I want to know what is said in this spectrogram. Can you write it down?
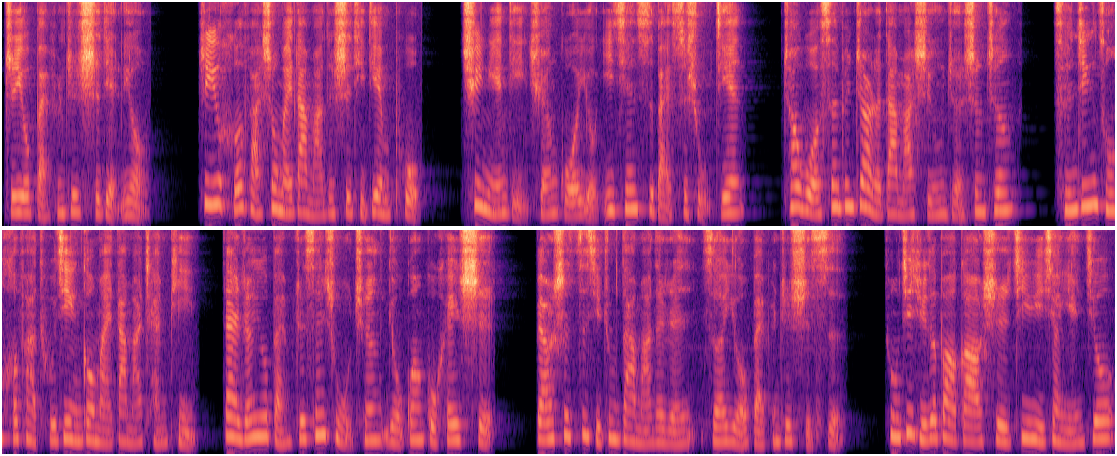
只有百分之十点六。至于合法售卖大麻的实体店铺，去年底全国有一千四百四十五间，超过三分之二的大麻使用者声称曾经从合法途径购买大麻产品，但仍有百分之三十五称有光顾黑市。表示自己种大麻的人则有百分之十四。统计局的报告是基于一项研究，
